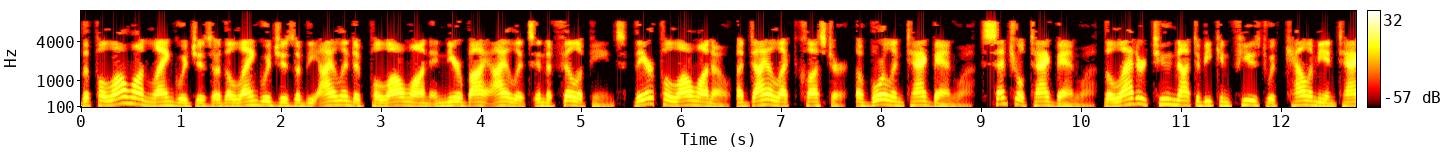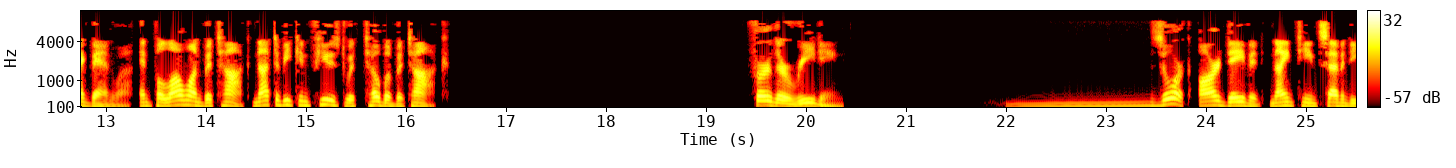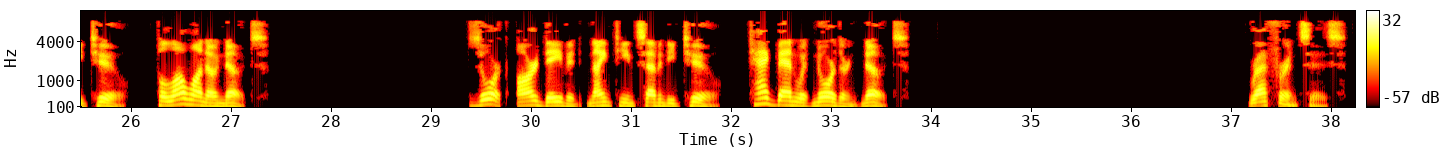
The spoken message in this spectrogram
The Palawan languages are the languages of the island of Palawan and nearby islets in the Philippines. They are Palawano, a dialect cluster, Aborlan Tagbanwa, Central Tagbanwa, the latter two not to be confused with Calamian Tagbanwa, and Palawan Batak not to be confused with Toba Batak. Further reading Zorc, R. David, 1972. Palawano Notes. Zorc, R. David, 1972. Tagbanwat Northern, Notes. References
